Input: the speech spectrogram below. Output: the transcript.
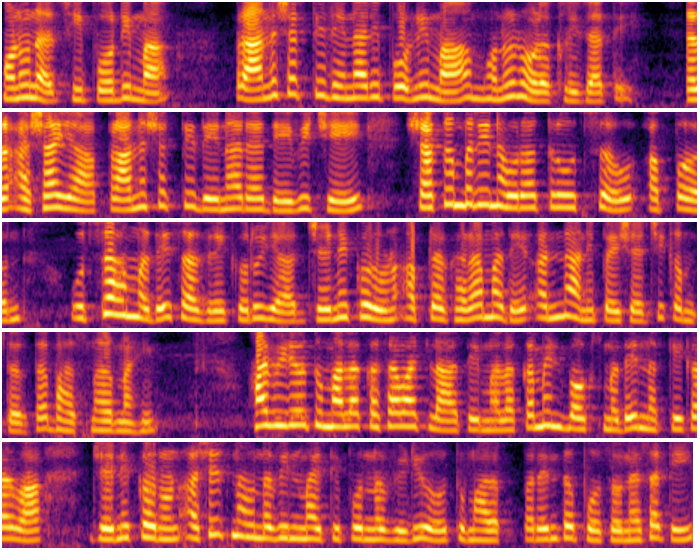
म्हणूनच ही पौर्णिमा प्राणशक्ती देणारी पौर्णिमा म्हणून ओळखली जाते. तर अशा या प्राणशक्ती देणाऱ्या देवीचे शाकंभरी नवरात्र उत्सव आपण उत्साहामध्ये साजरे करूयात जेणेकरून आपल्या घरामध्ये अन्न आणि पैशाची कमतरता भासणार नाही. हा व्हिडिओ तुम्हाला कसा वाटला ते मला कमेंट बॉक्समध्ये नक्की कळवा जेणेकरून असेच नवनवीन माहितीपूर्ण व्हिडिओ तुम्हापर्यंत पोहोचवण्यासाठी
